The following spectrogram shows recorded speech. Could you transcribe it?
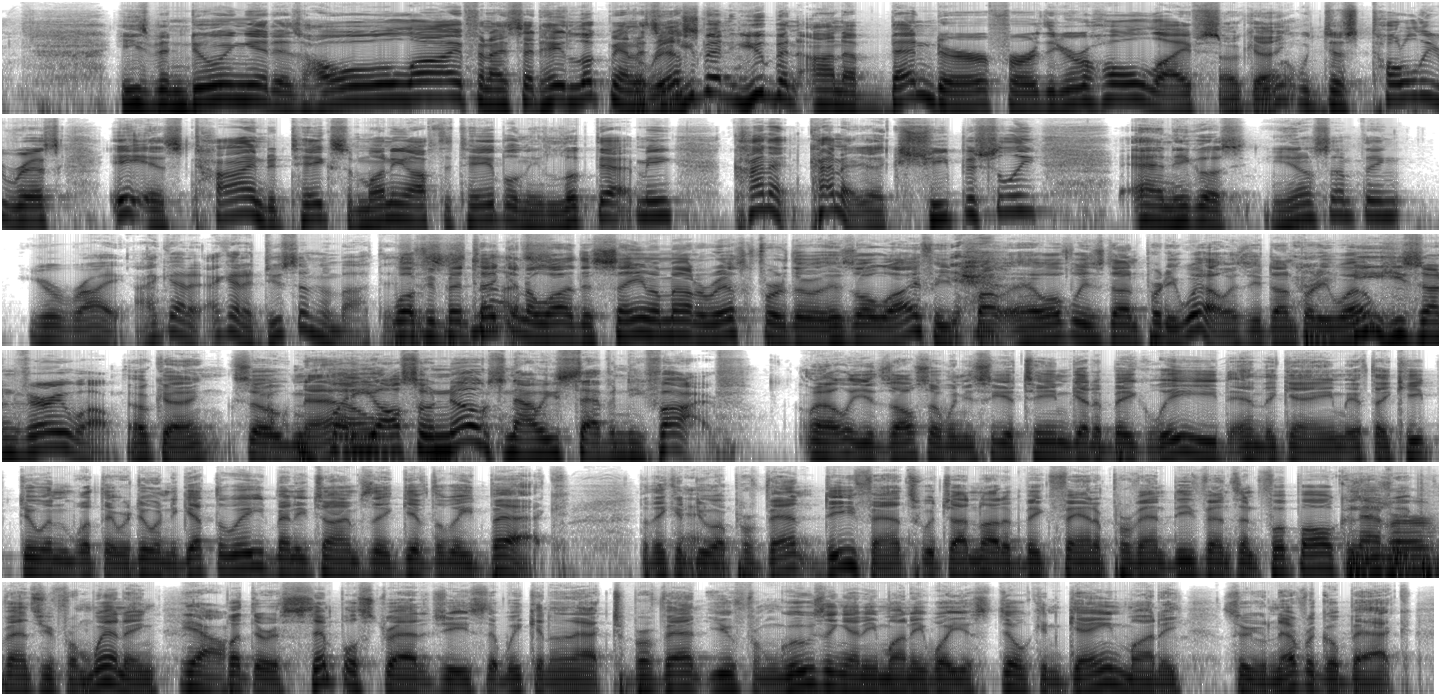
He's been doing it his whole life, and I said, "Hey, look, man, I said, you've been you've been on a bender for your whole life. Okay. just totally risk. It is time to take some money off the table." And he looked at me, kind of, kind of like sheepishly, and he goes, "You know something." You're right. I got to I got to do something about this. Well, if he's been taking a lot, the same amount of risk for the, his whole life, he probably, hopefully he's done pretty well. Has he done pretty well? He- he's done very well. okay, so now, But he also knows now he's 75. well, it's also when you see a team get a big lead in the game, if they keep doing what they were doing to get the lead, many times they give the lead back. But they can do a prevent defense, which I'm not a big fan of prevent defense in football because usually it prevents you from winning. Yeah. But there are simple strategies that we can enact to prevent you from losing any money while you still can gain money, so you'll never go back.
